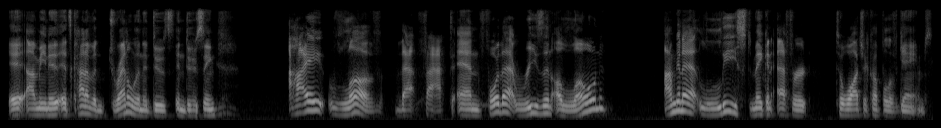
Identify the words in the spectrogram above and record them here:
It, I mean, it, it's kind of adrenaline induce, inducing I love that fact. And for that reason alone, I'm going to at least make an effort to watch a couple of games.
